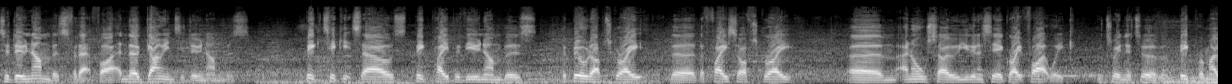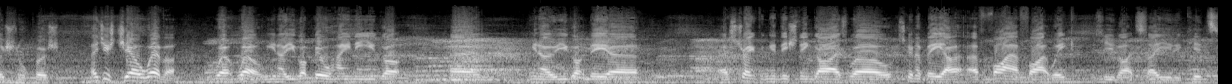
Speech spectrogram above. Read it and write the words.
to do numbers for that fight, and they're going to do numbers. Big ticket sales, big pay-per-view numbers. The build-up's great. The the face-off's great. Um, and also you're going to see a great fight week between the two of them. Big promotional push. They just gel weather well. well you know, you got Bill Haney, you got um, you know, you got the uh, uh, strength and conditioning guy as well. It's going to be a, a fire fight week, as you like to say, you the kids.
